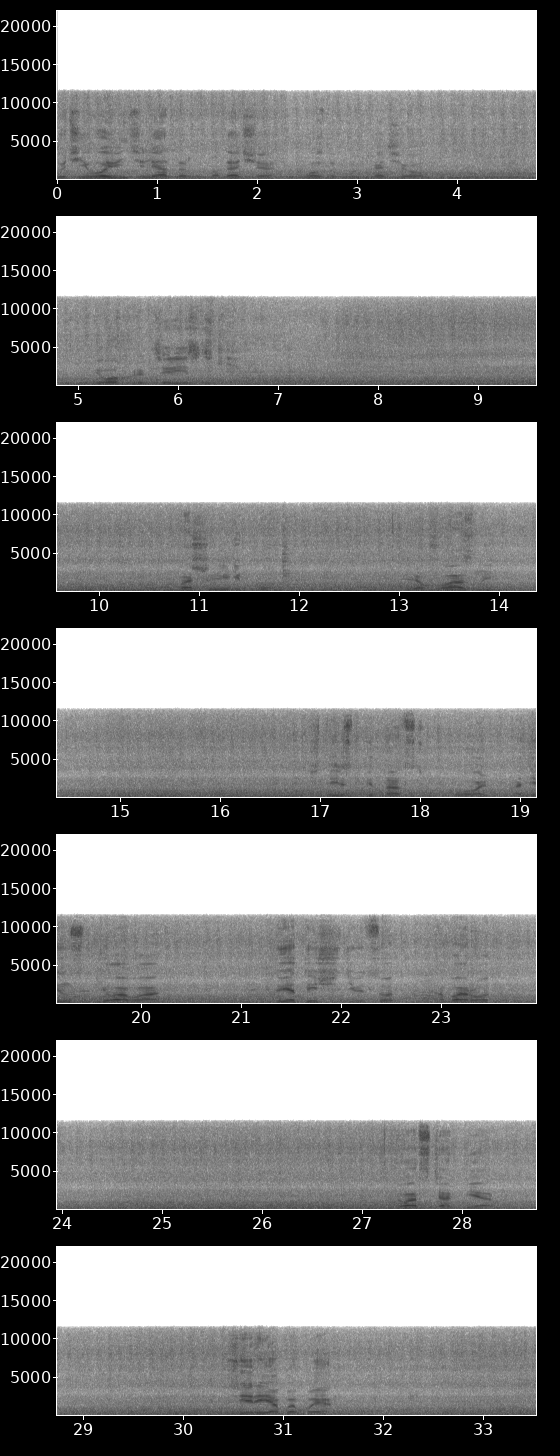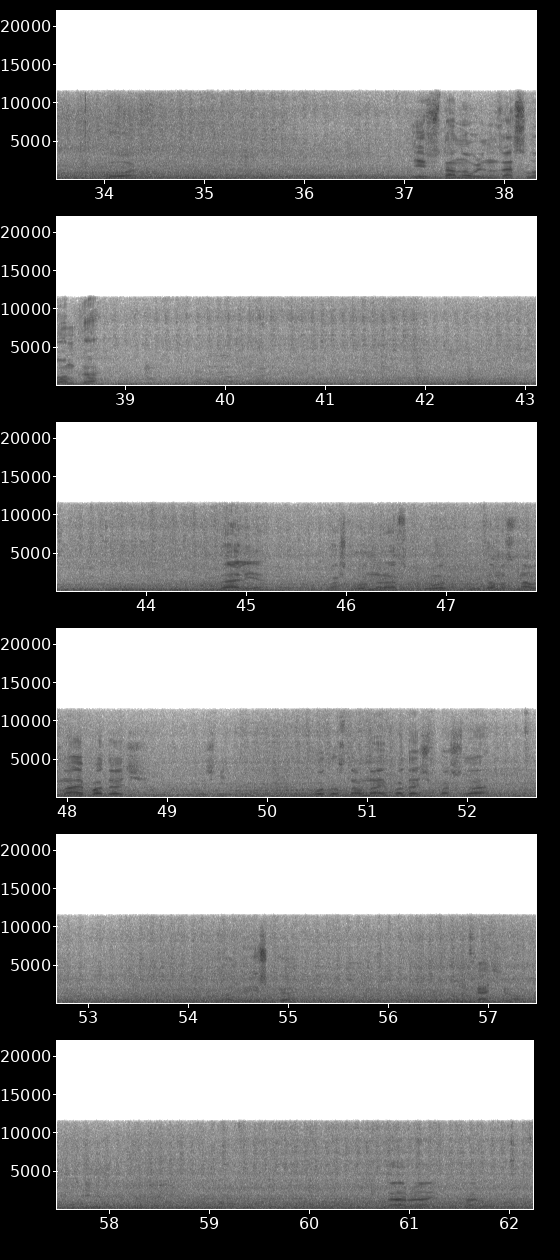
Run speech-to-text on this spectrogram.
Дутьевой вентилятор, подача воздуха в котел. Его характеристики. По ширику. Трехфазный. 415 вольт. 11 киловатт. 2900 оборотов. 20 ампер серия ББ вот. Здесь установлена заслонка. Далее пошло на расход. Ну, там основная подача точнее вот основная подача пошла задвижка на котел вторая, второй.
